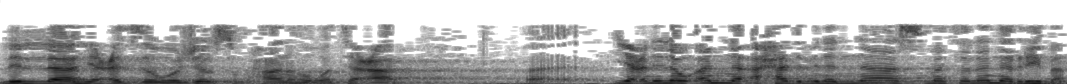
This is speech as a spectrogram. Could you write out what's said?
لله عز وجل سبحانه وتعالى. يعني لو أن أحد من الناس مثلا الربا.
